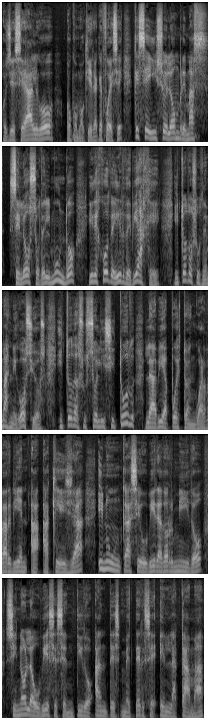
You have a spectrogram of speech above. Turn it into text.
oyese algo, o como quiera que fuese, que se hizo el hombre más celoso del mundo y dejó de ir de viaje, y todos sus demás negocios y toda su solicitud la había puesto en guardar bien a aquella, y nunca se hubiera dormido si no la hubiese sentido antes meterse en la cama,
